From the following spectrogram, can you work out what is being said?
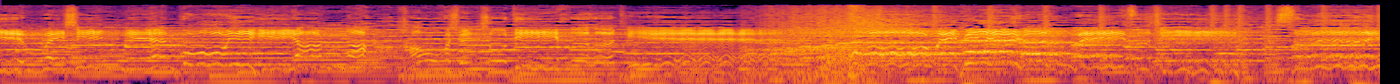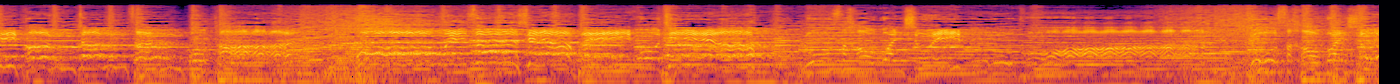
因为信念不一样啊，毫不悬殊地和天，不为别人为自己，肆意膨胀怎不看？不为咱家，为国家，如此好官谁不夸？如此好官谁？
